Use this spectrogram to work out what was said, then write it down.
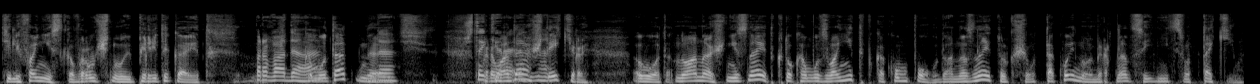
телефонистка вручную перетыкает провода, коммутат, да. Штекеры, провода, да. штекеры. Вот. Но она же не знает, кто кому звонит, по какому поводу. Она знает только, что вот такой номер надо соединить с вот таким.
